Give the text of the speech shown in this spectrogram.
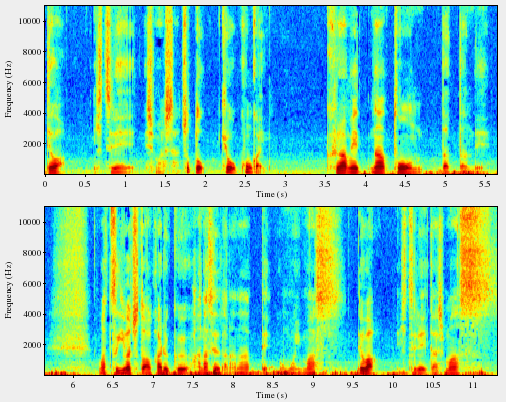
では、失礼しました。ちょっと今日、今回、暗めなトーンだったんで、まあ、次はちょっと明るく話せたらなって思います。では、失礼いたします。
